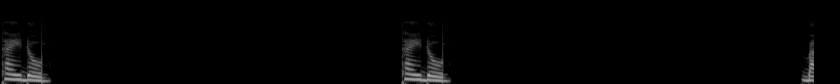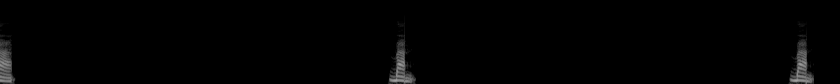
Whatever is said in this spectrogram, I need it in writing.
Thay đổi. Thay đổi. Bạn. Bạn. Bạn.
